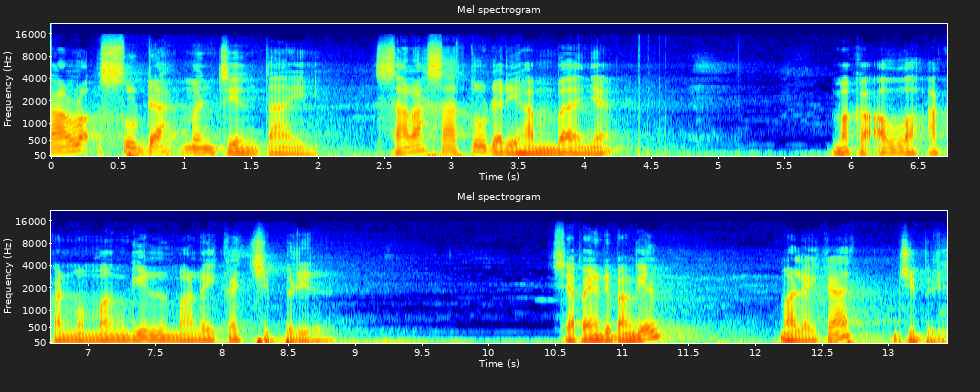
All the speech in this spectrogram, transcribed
kalau sudah mencintai salah satu dari hambanya maka Allah akan memanggil malaikat Jibril. Siapa yang dipanggil? Malaikat Jibril.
